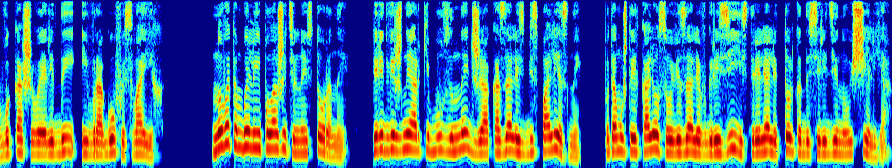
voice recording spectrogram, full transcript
выкашивая ряды и врагов, и своих. Но в этом были и положительные стороны. Передвижные аркебузы Неджи оказались бесполезны, потому что их колеса увязали в грязи и стреляли только до середины ущелья.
